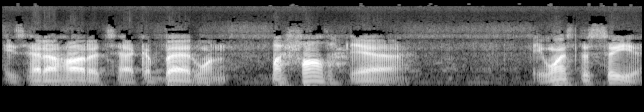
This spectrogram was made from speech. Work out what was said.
He's had a heart attack, a bad one. My father. Yeah. He wants to see you.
